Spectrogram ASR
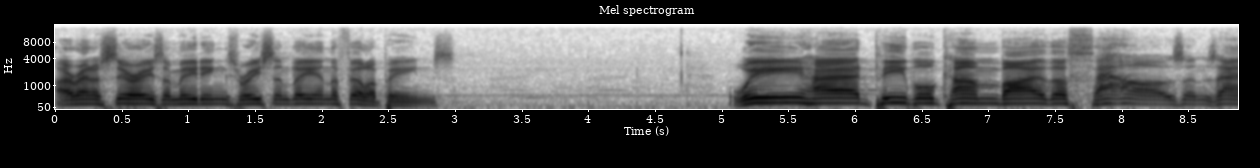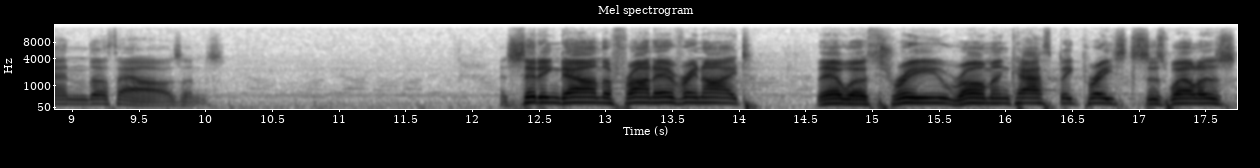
I ran a series of meetings recently in the Philippines. We had people come by the thousands and the thousands. And sitting down the front every night, there were three Roman Catholic priests as well as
